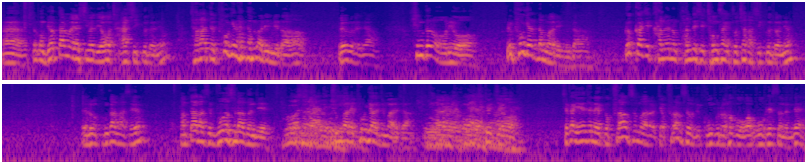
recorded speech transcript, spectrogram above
예. 조금 몇 달만 열심히 해도 영어 잘할 수 있거든요. 잘할 때 포기를 한단 말입니다. 왜 그러냐? 힘들어, 어려워. 그래 포기한단 말입니다. 끝까지 가면은 반드시 정상에 도착할 수 있거든요. 여러분 공감하세요? 한번 따라하세요. 무엇을 하든지 무엇을 하든지 중간에 포기하지 말자. 중간에 그렇죠. 제가 예전에 그 프랑스 말을 제가 프랑스어 공부를 하고 오고 했었는데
